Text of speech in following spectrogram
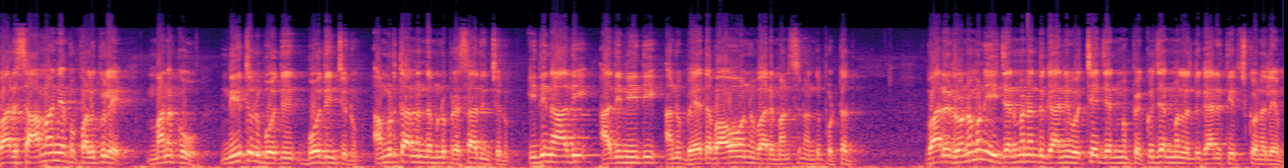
వారి సామాన్యపు పలుకులే మనకు నీతులు బోధి బోధించును. అమృతానందమును ప్రసాదించును. ఇది నాది అది నీది అను భేదభావమును వారి మనసునందు పుట్టదు. వారి రుణమును ఈ జన్మనందు గాని వచ్చే జన్మ పెక్కు జన్మలందు గాని తీర్చుకొనలేము.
